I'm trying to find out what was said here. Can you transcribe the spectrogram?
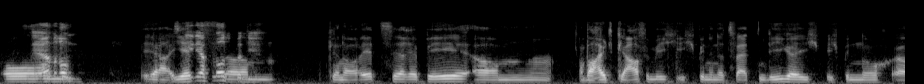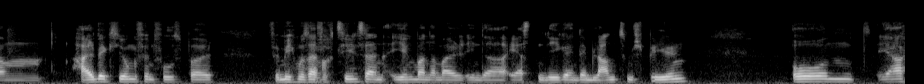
Und, ja, darum. Ja, das jetzt, ja flott ähm, Genau, jetzt Serie B. Ähm, war halt klar für mich, ich bin in der zweiten Liga, ich, ich bin noch ähm, halbwegs jung für den Fußball. für mich muss einfach Ziel sein, irgendwann einmal in der ersten Liga in dem Land zu spielen. Und ja,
